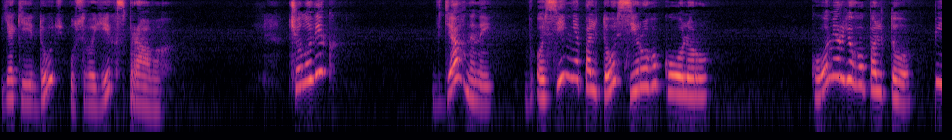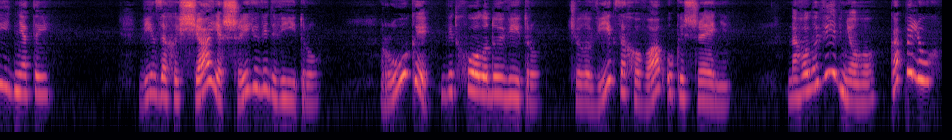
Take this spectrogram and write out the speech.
які йдуть у своїх справах. Чоловік вдягнений в осіннє пальто сірого кольору. Комір його пальто піднятий. Він захищає шию від вітру. Руки від холоду й вітру чоловік заховав у кишені. На голові в нього капелюх,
